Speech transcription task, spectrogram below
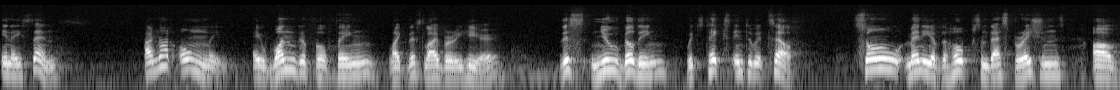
in a sense, are not only a wonderful thing like this library here, this new building which takes into itself so many of the hopes and aspirations of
